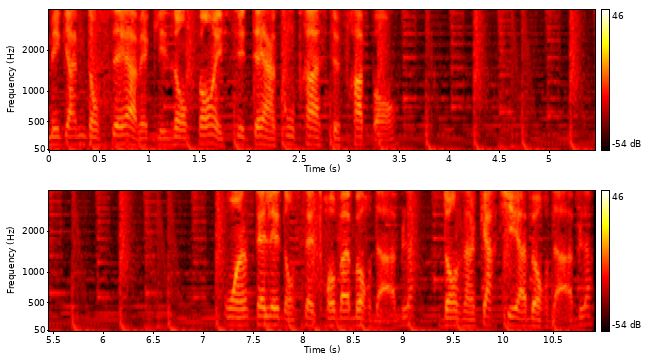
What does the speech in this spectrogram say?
Meghan dansait avec les enfants et c'était un contraste frappant. Pointe elle est dans cette robe abordable, dans un quartier abordable,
